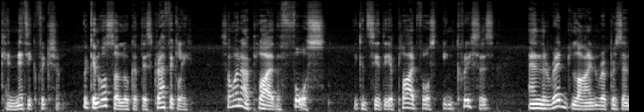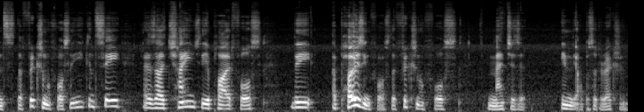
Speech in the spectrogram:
kinetic friction. We can also look at this graphically. So when I apply the force you can see the applied force increases and the red line represents the frictional force and you can see as I change the applied force the opposing force, the frictional force matches it in the opposite direction.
